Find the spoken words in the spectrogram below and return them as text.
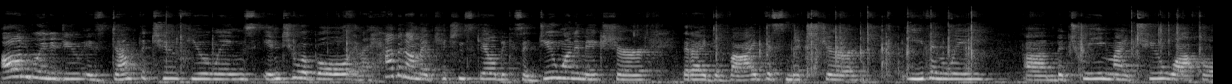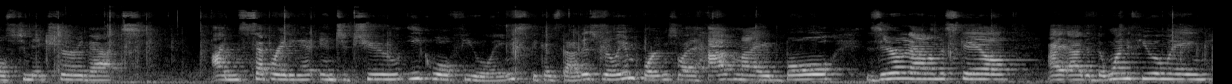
All I'm going to do is dump the two fuelings into a bowl and I have it on my kitchen scale because I do want to make sure that I divide this mixture evenly um, between my two waffles to make sure that I'm separating it into two equal fuelings because that is really important. So I have my bowl zeroed out on the scale. I added the one fueling.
